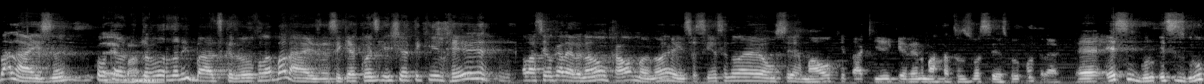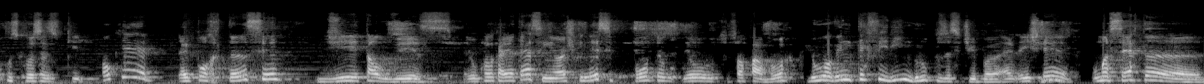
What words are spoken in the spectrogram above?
Banais, né? Colocar, É, banal. não vou usar nem básicas, eu vou falar banais, né? Assim, que é coisa que a gente vai ter que re... falar assim, ô galera, não, calma, não é isso. A ciência não é um ser mal que tá aqui querendo matar todos vocês, pelo contrário. É, esse, esses grupos que vocês. Que, qual que é a importância de talvez, eu colocaria até assim, eu acho que nesse ponto eu, eu sou a favor do governo interferir em grupos desse tipo. A gente tem uma certa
